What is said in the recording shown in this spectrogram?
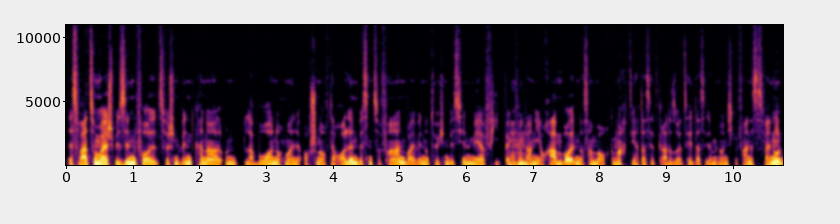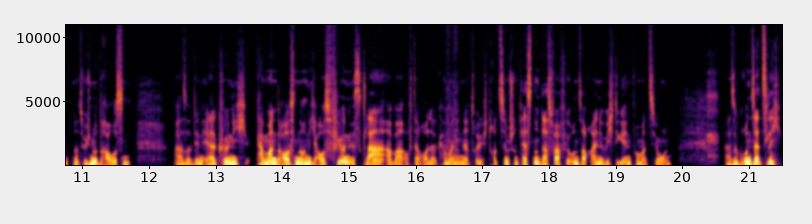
es war zum Beispiel sinnvoll, zwischen Windkanal und Labor nochmal auch schon auf der Rolle ein bisschen zu fahren, weil wir natürlich ein bisschen mehr Feedback mhm. von Dani auch haben wollten. Das haben wir auch gemacht. Sie hat das jetzt gerade so erzählt, dass sie damit noch nicht gefahren ist. Das war nur, natürlich nur draußen. Also den Erlkönig kann man draußen noch nicht ausführen, ist klar, aber auf der Rolle kann man ihn natürlich trotzdem schon testen. Und das war für uns auch eine wichtige Information. Also grundsätzlich,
